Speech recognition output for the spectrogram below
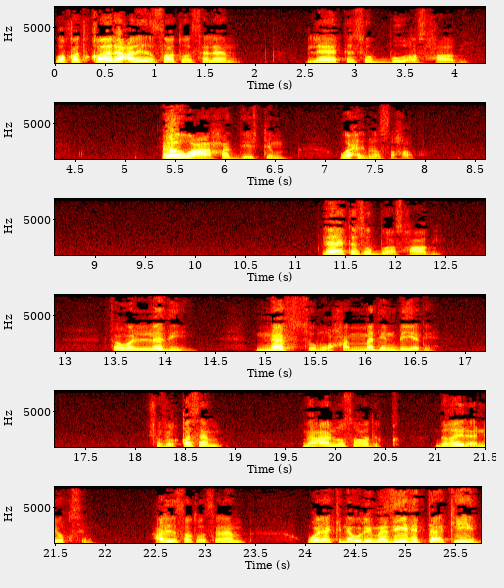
وقد قال عليه الصلاة والسلام لا تسبوا أصحابي. أوعى حد يشتم واحد من الصحابة. لا تسبوا أصحابي فوالذي نفس محمد بيده. شوف القسم. مع أنه صادق بغير أن يقسم عليه الصلاة والسلام ولكنه لمزيد التأكيد.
